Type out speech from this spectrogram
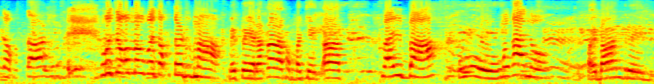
doktor. Gusto ko magpa-doktor, ma. May pera ka, pampacheck up. Mahal ba? Oo, Magkano? 500.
